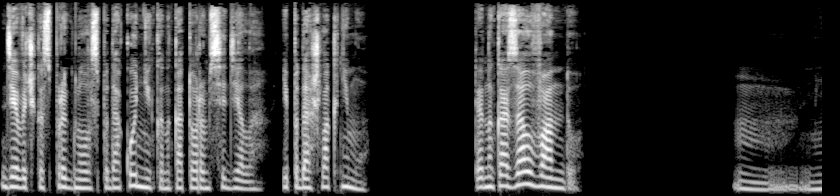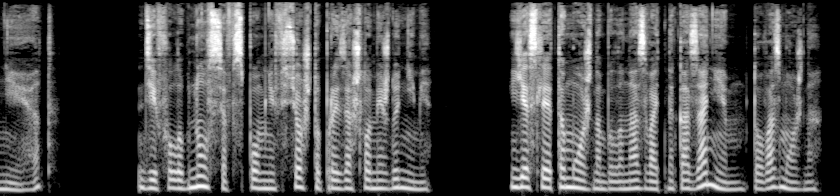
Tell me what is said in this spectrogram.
Девочка спрыгнула с подоконника, на котором сидела, и подошла к нему. «Ты наказал Ванду?» «Нет». Див улыбнулся, вспомнив все, что произошло между ними. Если это можно было назвать наказанием, то возможно.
